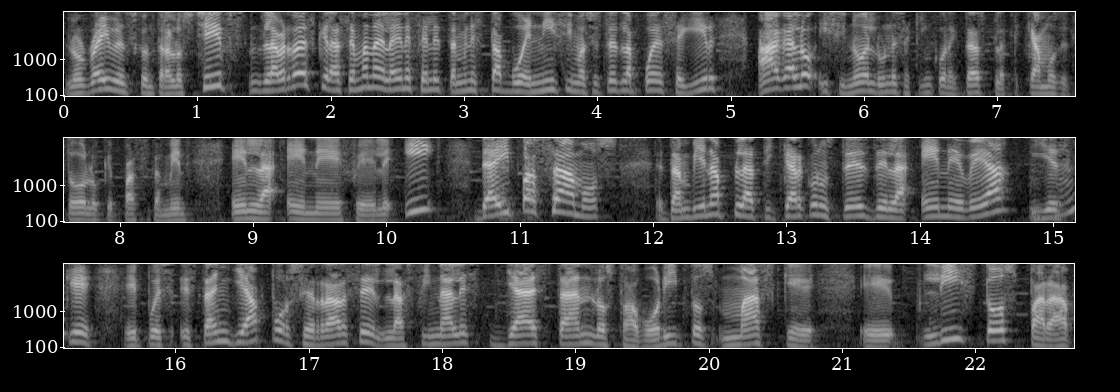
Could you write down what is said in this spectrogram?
los Ravens contra los Chiefs. La verdad es que la semana de la NFL también está buenísima. Si usted la puede seguir, hágalo. Y si no, el lunes aquí en Conectadas platicamos de todo lo que pasa también en la NFL. Y de ahí pasamos también a platicar con ustedes de la NBA y es que eh, pues están ya por cerrarse las finales, ya están los favoritos más que eh, listos para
